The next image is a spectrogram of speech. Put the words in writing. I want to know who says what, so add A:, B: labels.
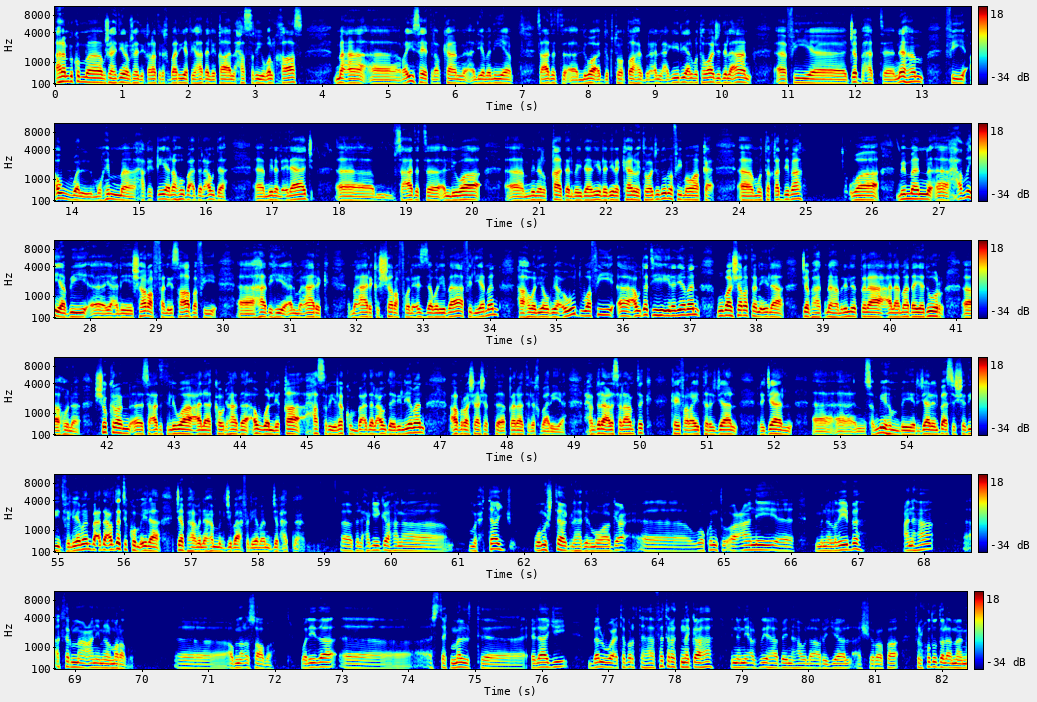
A: أهلا بكم مشاهدينا ومشاهدي قناة الإخبارية في هذا اللقاء الحصري والخاص مع رئيس هيئة الأركان اليمنية سعادة اللواء الدكتور طاهر بن علي العقيلي المتواجد الآن في جبهة نهم في أول مهمة حقيقية له بعد العودة من العلاج سعادة اللواء من القادة الميدانيين الذين كانوا يتواجدون في مواقع متقدمة. وممن حظي ب يعني شرف الإصابة في هذه المعارك معارك الشرف والعزة والإباء في اليمن. ها هو اليوم يعود وفي عودته إلى اليمن مباشرة إلى جبهة نهم للاطلاع على ماذا يدور هنا. شكرا سعادة اللواء على كون هذا أول لقاء حصري لكم بعد العودة إلى اليمن عبر شاشة قناة الإخبارية. الحمد لله على سلامتك. كيف رأيت الرجال رجال نسميهم برجال البأس الشديد في اليمن؟ بعد عودتكم إلى جبهة من أهم الجباه في اليمن جبهة نهم.
B: في الحقيقة أنا محتاج ومشتاق لهذه المواقع وكنت أعاني من الغيبة عنها أكثر ما أعاني من المرض أو من الإصابة. ولذا استكملت علاجي بل واعتبرتها فترة نكاهة أنني أقضيها بين هؤلاء الرجال الشرفاء في الخطوط الأمامية.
